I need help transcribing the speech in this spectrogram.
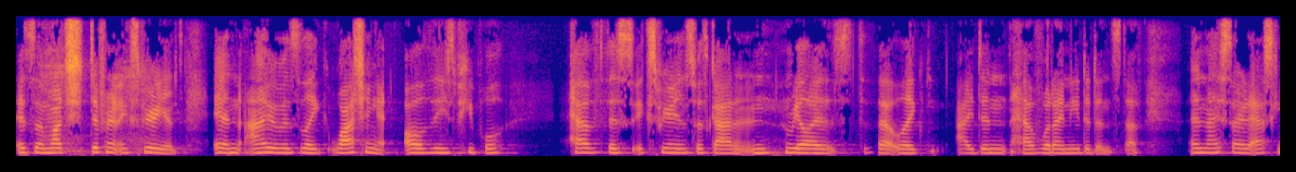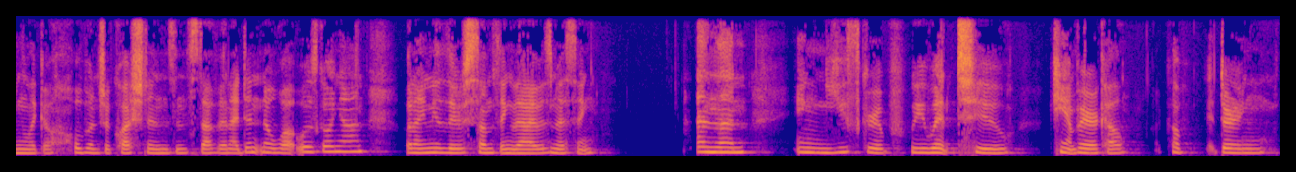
it's a much different experience and I was like watching all of these people have this experience with God and realized that like I didn't have what I needed and stuff. And I started asking like a whole bunch of questions and stuff and I didn't know what was going on, but I knew there was something that I was missing. And then in youth group, we went to Camp Barakel during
